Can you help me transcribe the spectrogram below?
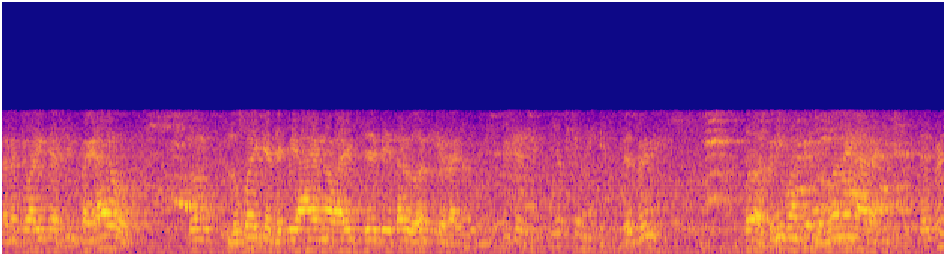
તને ચોરી બેસીને પહેરાયો તો લોકો એ કે છે કે આ એમના વાઈફ છે તે તારું હક કહેવાય શું છે? તો હકની પાંખે ભગવાન ના રાખી શકે?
